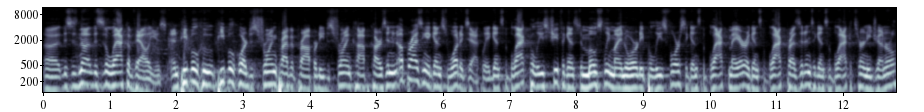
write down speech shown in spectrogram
Uh, this is not. This is a lack of values, and people who people who are destroying private property, destroying cop cars, in an uprising against what exactly? Against the black police chief, against a mostly minority police force, against the black mayor, against the black president, against the black attorney general,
